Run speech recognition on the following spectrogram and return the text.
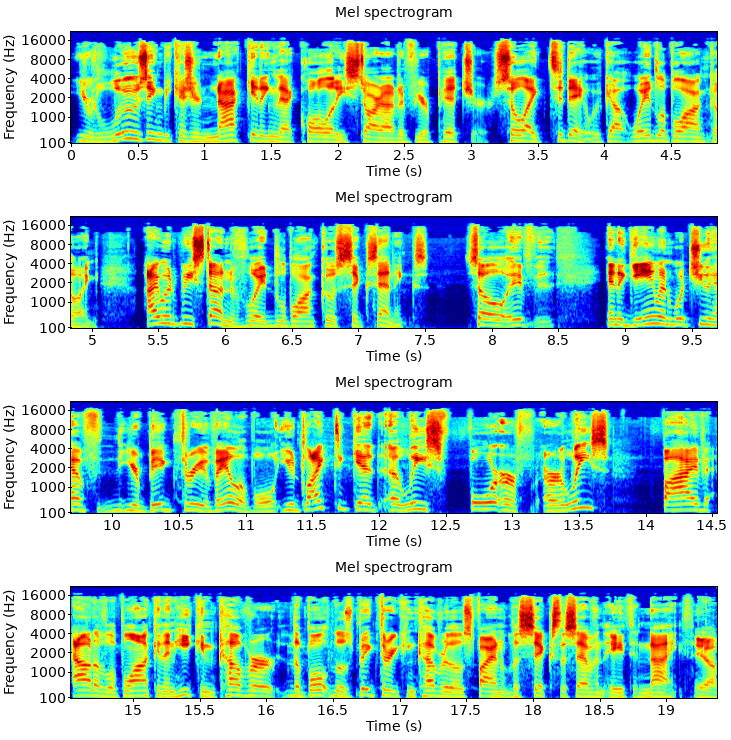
you're losing because you're not getting that quality start out of your pitcher. So, like today, we've got Wade LeBlanc going. I would be stunned if Wade LeBlanc goes six innings. So, if in a game in which you have your big three available, you'd like to get at least four or, or at least five out of LeBlanc, and then he can cover the bolt. Those big three can cover those final, the sixth, the seventh, eighth, and ninth. Yeah.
